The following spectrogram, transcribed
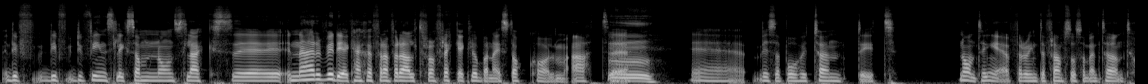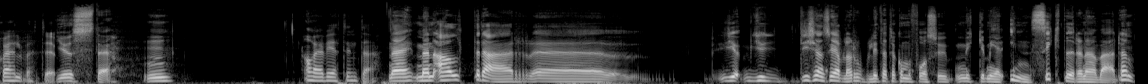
det, det, det finns liksom någon slags eh, nerv i det, kanske framförallt från fräcka klubbarna i Stockholm, att eh, Mm. Eh, visa på hur töntigt någonting är för att inte framstå som en tönt själv. Typ. Just det. Mm. Ja, jag vet inte. Nej men allt det där eh, ju, ju, Det känns så jävla roligt att jag kommer få så mycket mer insikt i den här världen.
